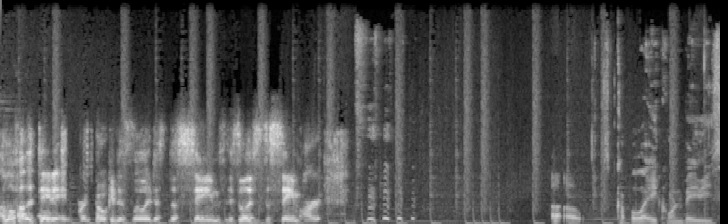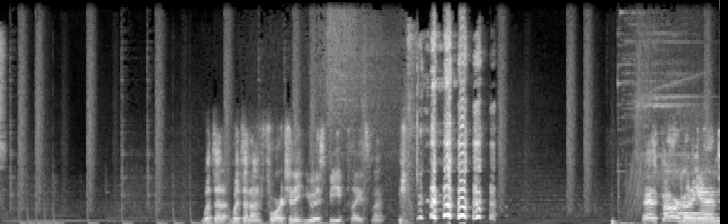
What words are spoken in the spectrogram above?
I love how the Uh-oh. data import token is literally just the same. It's literally just the same art. Uh oh. It's a couple of acorn babies. with an with an unfortunate USB placement. There's power cut again.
